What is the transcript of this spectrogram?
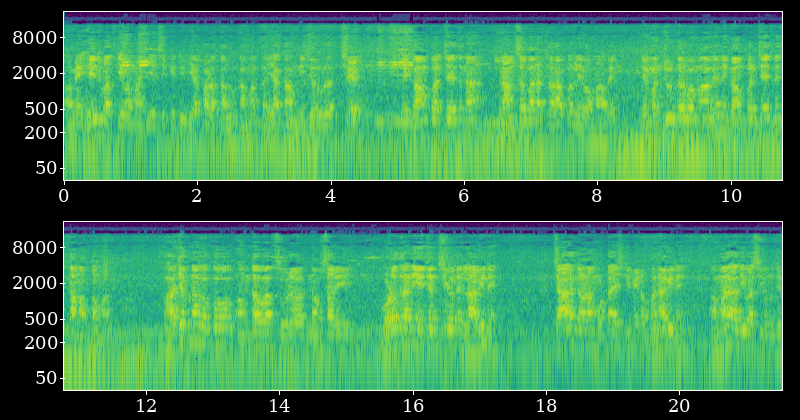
અમે એ જ વાત કહેવા માંગીએ છીએ કે ડેડિયાપાડા તાલુકામાં કયા કામની જરૂરત છે, એ ગ્રામ પંચાયતના ગ્રામ સભાના ઠરાવ પર લેવામાં આવે એ મંજૂર કરવામાં આવ્યા અને ગામ પંચાયતને જ કામ આપવામાં આવ્યું ભાજપના લોકો અમદાવાદ, સુરત, નવસારી, વડોદરાની એજન્સીઓને લાવીને ચાર ગણા મોટા એસ્ટીમેનો બનાવીને અમારા આદિવાસીઓનું જે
